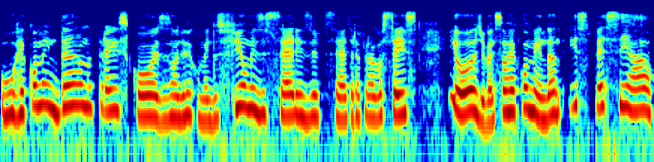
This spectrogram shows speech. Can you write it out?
o Recomendando Três Coisas, onde eu recomendo filmes e séries, etc., para vocês. E hoje vai ser um recomendando especial,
